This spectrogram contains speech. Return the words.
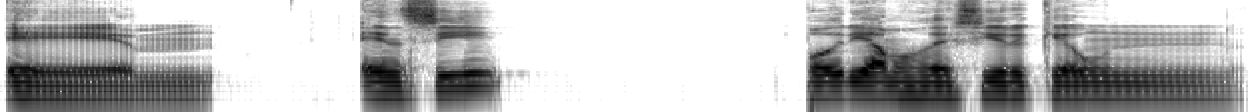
Eh, en sí, podríamos decir que un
